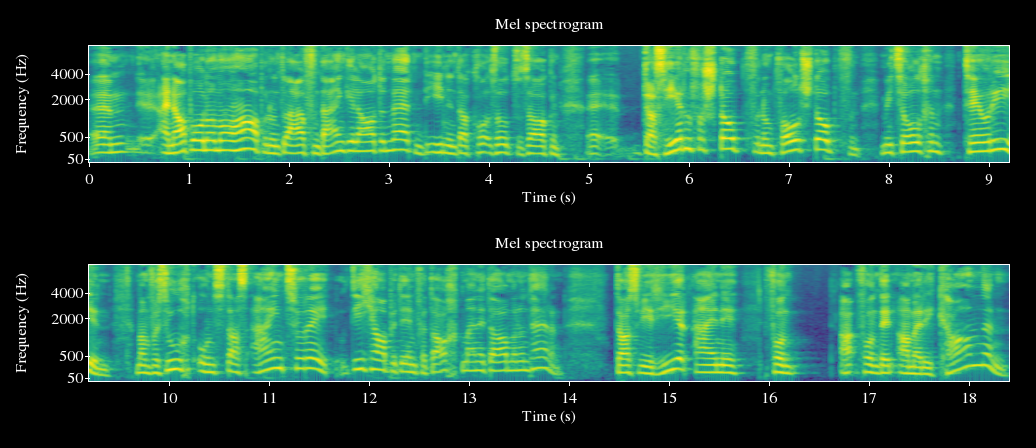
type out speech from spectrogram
ähm, ein Abonnement haben und laufend eingeladen werden, die ihnen da sozusagen äh, das Hirn verstopfen und vollstopfen mit solchen Theorien. Man versucht uns das einzureden. Und ich habe den Verdacht, meine Damen und Herren, dass wir hier eine von, äh, von den Amerikanern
